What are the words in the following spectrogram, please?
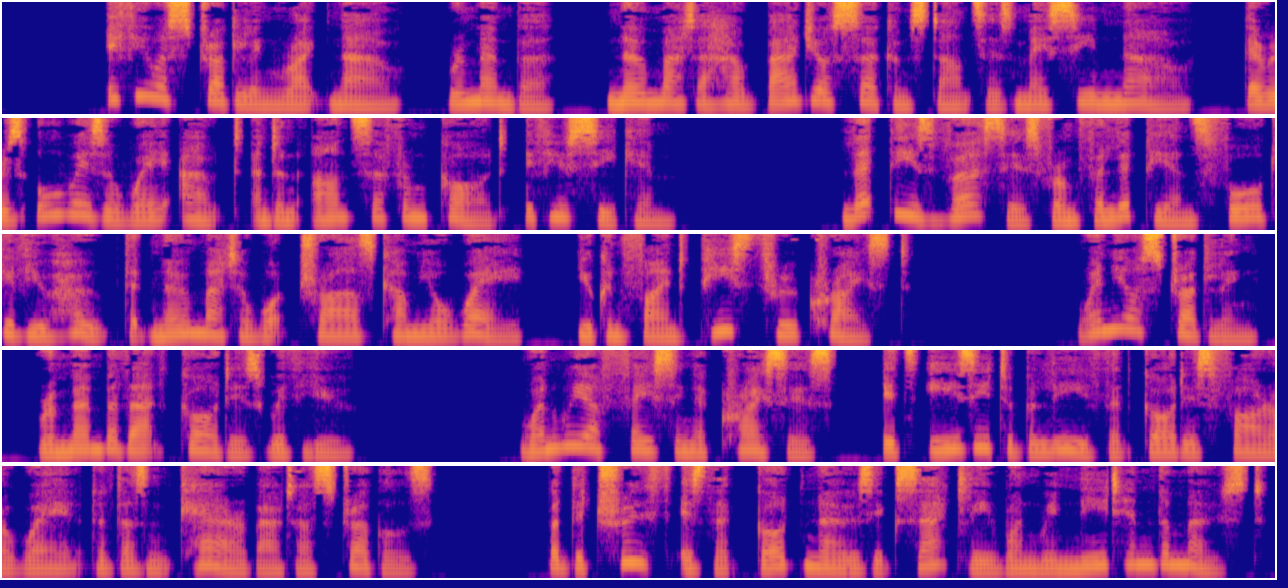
If you are struggling right now, remember, no matter how bad your circumstances may seem now, there is always a way out and an answer from God if you seek Him. Let these verses from Philippians 4 give you hope that no matter what trials come your way, you can find peace through Christ. When you're struggling, remember that God is with you. When we are facing a crisis, it's easy to believe that God is far away and doesn't care about our struggles. But the truth is that God knows exactly when we need Him the most.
